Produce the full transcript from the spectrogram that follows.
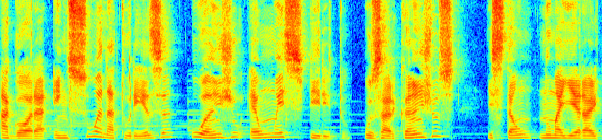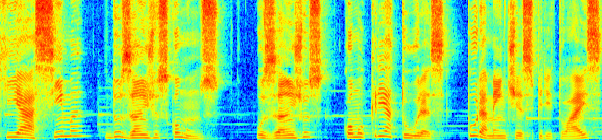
Agora, em sua natureza, o anjo é um espírito. Os arcanjos estão numa hierarquia acima dos anjos comuns. Os anjos, como criaturas puramente espirituais,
